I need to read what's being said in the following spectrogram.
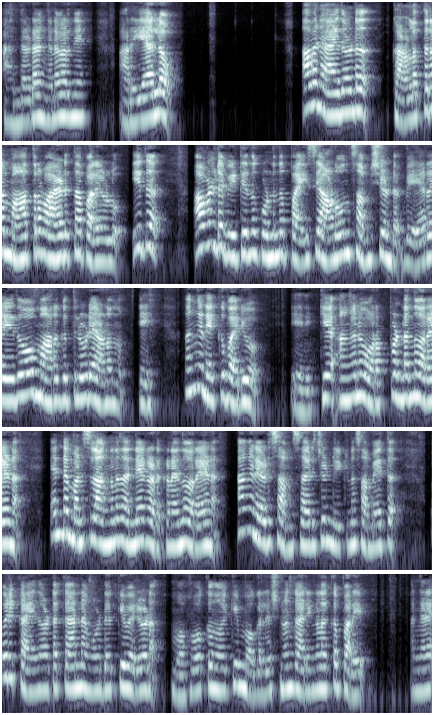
എന്താടാ അങ്ങനെ പറഞ്ഞേ? അറിയാലോ? അവനായതുകൊണ്ട് കള്ളത്തരം മാത്രം ആയെടുത്താ പറയുള്ളൂ. ഇത് അവളുടെ വീട്ടിൽ നിന്ന് കൊണ്ടുവന്ന പൈസ ആണോ എന്ന് സംശയമുണ്ട്. വേറെ ഏതോ മാർഗത്തിലൂടെ ആണെന്നും ഏ അങ്ങനെയൊക്കെ വരുമോ എനിക്ക് അങ്ങനെ ഉറപ്പുണ്ടെന്ന് പറയണ. എന്റെ മനസ്സിൽ അങ്ങനെ തന്നെയാണ് കിടക്കണേന്ന് പറയണ. അങ്ങനെ അവർ സംസാരിച്ചുകൊണ്ടിരിക്കുന്ന സമയത്ത് ഒരു കൈനോട്ടക്കാരൻ അങ്ങോട്ടേക്ക് വരുവാണ്. മുഖമൊക്കെ നോക്കി മുഖലക്ഷണം കാര്യങ്ങളൊക്കെ പറയും. അങ്ങനെ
